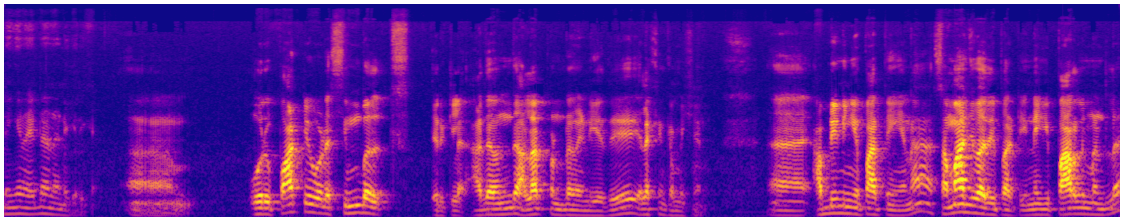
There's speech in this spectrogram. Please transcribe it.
நீங்கள் என்ன நினைக்கிறீங்க? ஒரு பார்ட்டியோட சிம்பிள்ஸ் இருக்குல்ல அதை வந்து அலர்ட் பண்ண வேண்டியது எலெக்ஷன் கமிஷன் அப்படி நீங்கள் பார்த்தீங்கன்னா சமாஜ்வாதி பார்ட்டி இன்னைக்கு பார்லிமெண்ட்டில்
